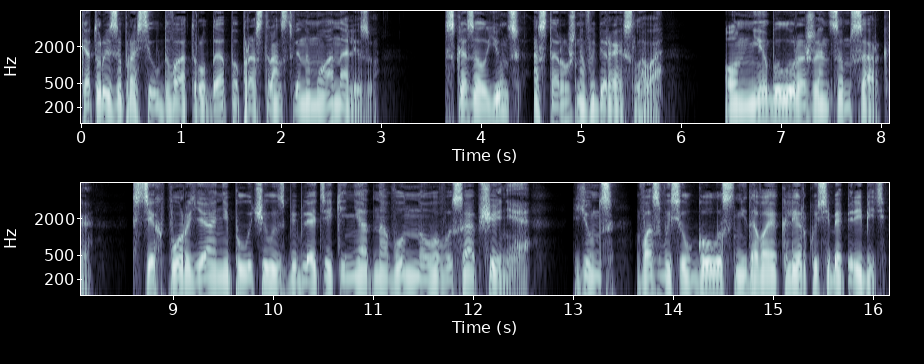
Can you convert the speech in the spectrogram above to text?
который запросил два труда по пространственному анализу. Сказал Юнц, осторожно выбирая слова. Он не был уроженцем Сарка. С тех пор я не получил из библиотеки ни одного нового сообщения. Юнц возвысил голос, не давая клерку себя перебить.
